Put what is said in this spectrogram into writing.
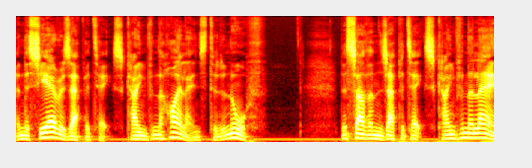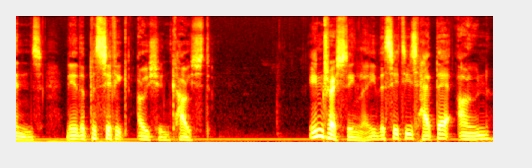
and the Sierra Zapotecs came from the highlands to the north. The southern Zapotecs came from the lands near the Pacific Ocean coast. Interestingly, the cities had their own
